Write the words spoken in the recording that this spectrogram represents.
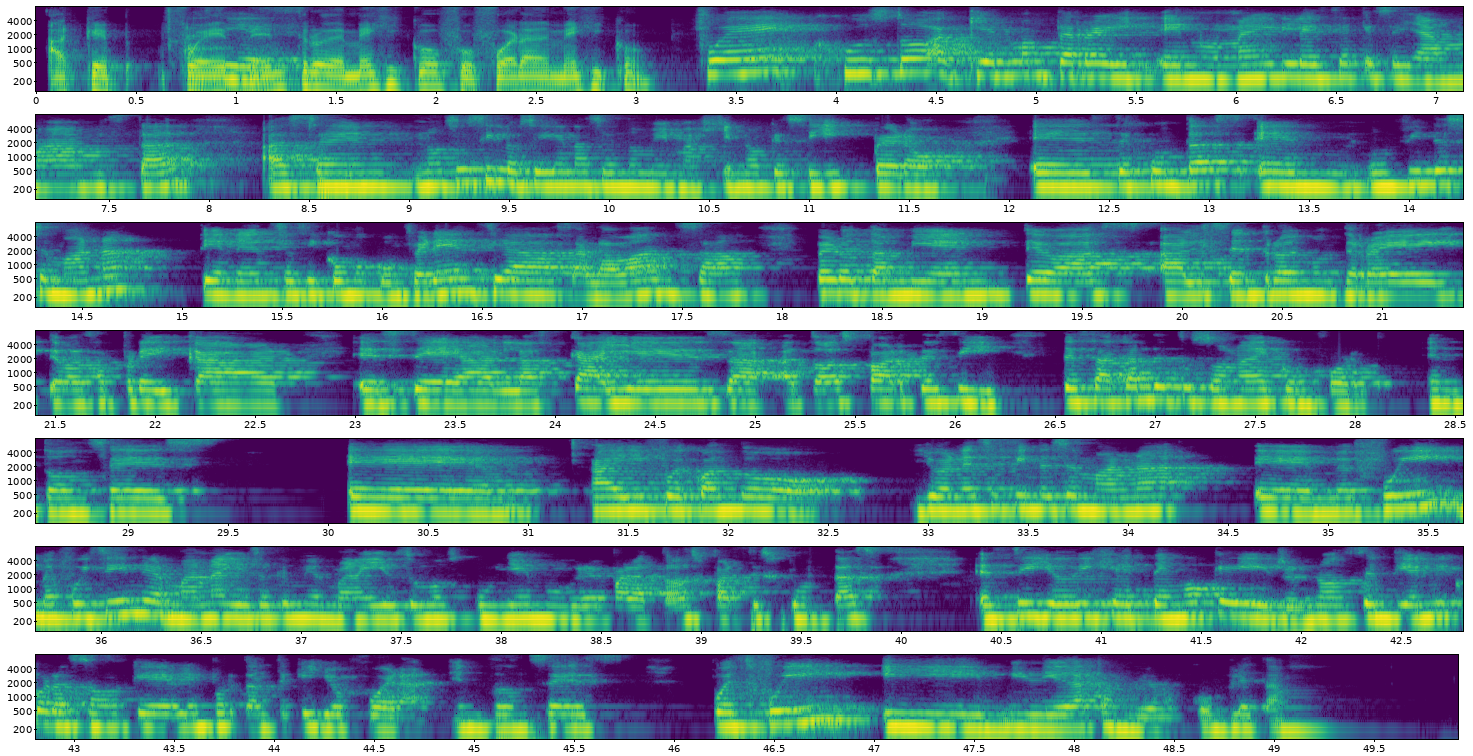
¿A qué fue dentro de México? ¿Fue fuera de México? Fue justo aquí en Monterrey, en una iglesia que se llama Amistad. Hacen, no sé si lo siguen haciendo, me imagino que sí, pero eh, te juntas en un fin de semana, tienes así como conferencias, alabanza, pero también te vas al centro de Monterrey, te vas a predicar este, a las calles, a, a todas partes y te sacan de tu zona de confort. Entonces, eh, ahí fue cuando yo en ese fin de semana eh, me fui, me fui sin mi hermana y eso que mi hermana y yo somos uña y mugre para todas partes juntas. Este, yo dije, tengo que ir, no sentí en mi corazón que era importante que yo fuera. Entonces, pues fui y mi vida cambió completamente.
